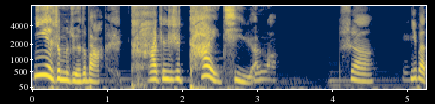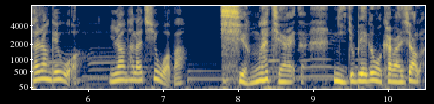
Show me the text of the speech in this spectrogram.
你也这么觉得吧？他真是太气人了。是啊，你把他让给我，你让他来气我吧。行了，亲爱的，你就别跟我开玩笑了。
